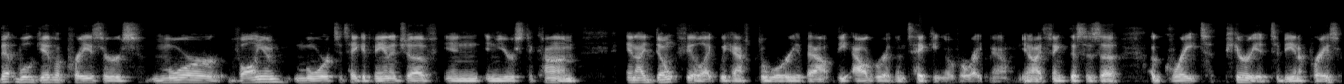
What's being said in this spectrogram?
that will give appraisers more volume, more to take advantage of in, in years to come. And I don't feel like we have to worry about the algorithm taking over right now. You know, I think this is a, a great period to be an appraiser.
